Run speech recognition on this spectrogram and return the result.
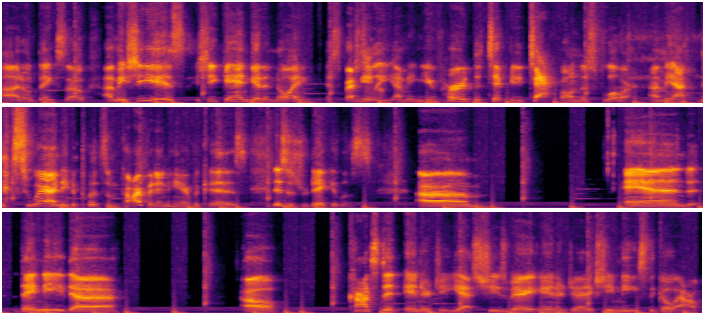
I don't think so. I mean, she is, she can get annoying, especially, yeah. I mean, you've heard the tippity tap on this floor. I mean, I, I, swear I need to put some carpet in here because this is ridiculous. Um, and they need, uh, oh, constant energy. Yes, she's very energetic. She needs to go out,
